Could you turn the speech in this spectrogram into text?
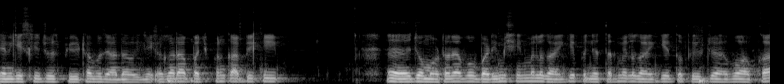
यानी कि इसकी जो स्पीड है वो ज़्यादा हो जाएगी। अगर आप पचपन कापी की जो मोटर है वो बड़ी मशीन में लगाएँगे, पचहत्तर में लगाएँगे तो फिर जो है वो आपका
